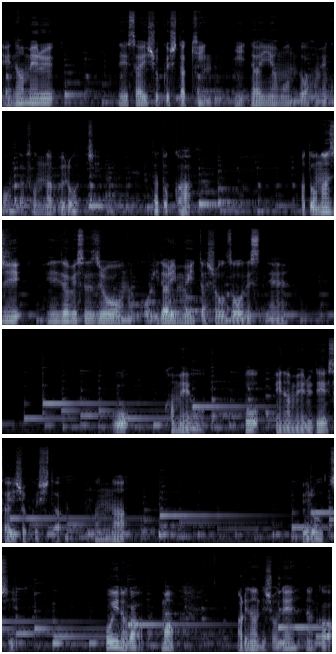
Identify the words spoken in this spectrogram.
エナメルで彩色した金にダイヤモンドをはめ込んだ、そんなブローチだとか、あと同じエリザベス女王のこう左向いた肖像ですね。をカメオとエナメルで彩色した、そんなブローチ。こういうのが、まあ、あれなんでしょうね。なんか、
